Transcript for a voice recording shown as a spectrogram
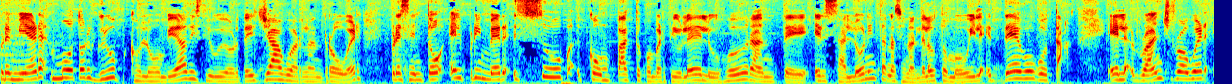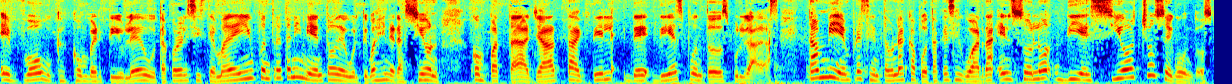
Premier Motor Group Colombia, distribuidor de Jaguar Land Rover, presentó el primer subcompacto convertible de lujo durante el Salón Internacional del Automóvil de Bogotá. El Range Rover Evoque convertible debuta con el sistema de infoentretenimiento de última generación con pantalla táctil de 10.2 pulgadas. También presenta una capota que se guarda en solo 18 segundos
